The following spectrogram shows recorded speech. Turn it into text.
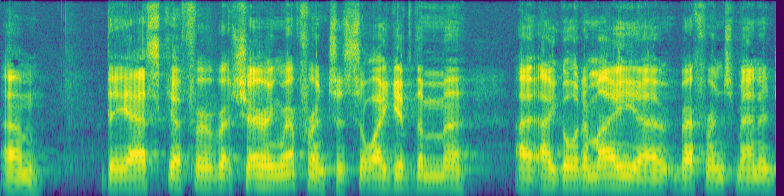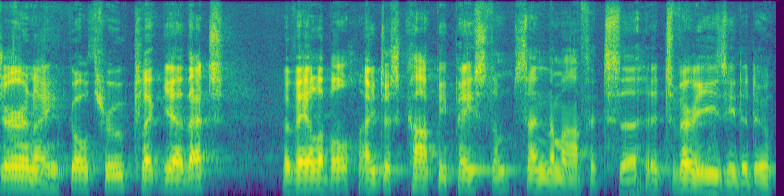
um, they ask uh, for sharing references, so I give them uh, I, I go to my reference manager and I go through, click, yeah, that's available. I just copy, paste them, send them off. It's, uh, it's very easy to do.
